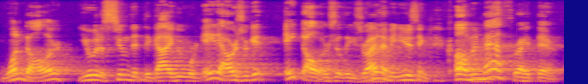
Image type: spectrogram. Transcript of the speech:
one dollar, you would assume that the guy who worked eight hours would get eight dollars at least, right? I mean, using common math right there.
